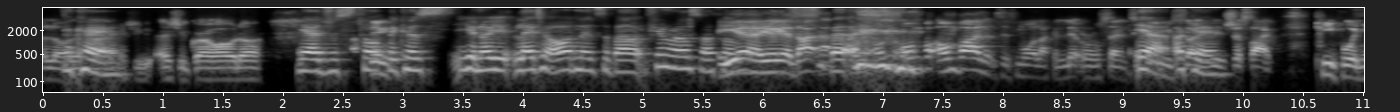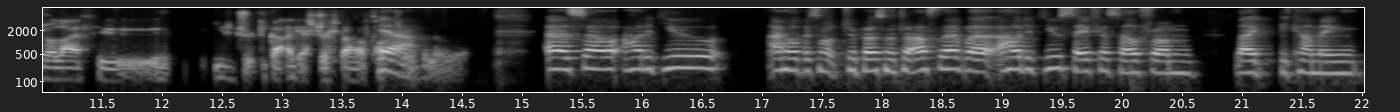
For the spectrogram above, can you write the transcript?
a lot okay. as you as you grow older. Yeah, just thought think, because you know you, later on it's about funerals. So yeah, yeah, yeah. That, but... on, on, on, violence, it's more like a literal sense. Yeah, okay. It's just like people in your life who you got I guess drift out of touch yeah. with a little bit. Uh, so how did you I hope it's not too personal to ask that, but how did you save yourself from like becoming,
